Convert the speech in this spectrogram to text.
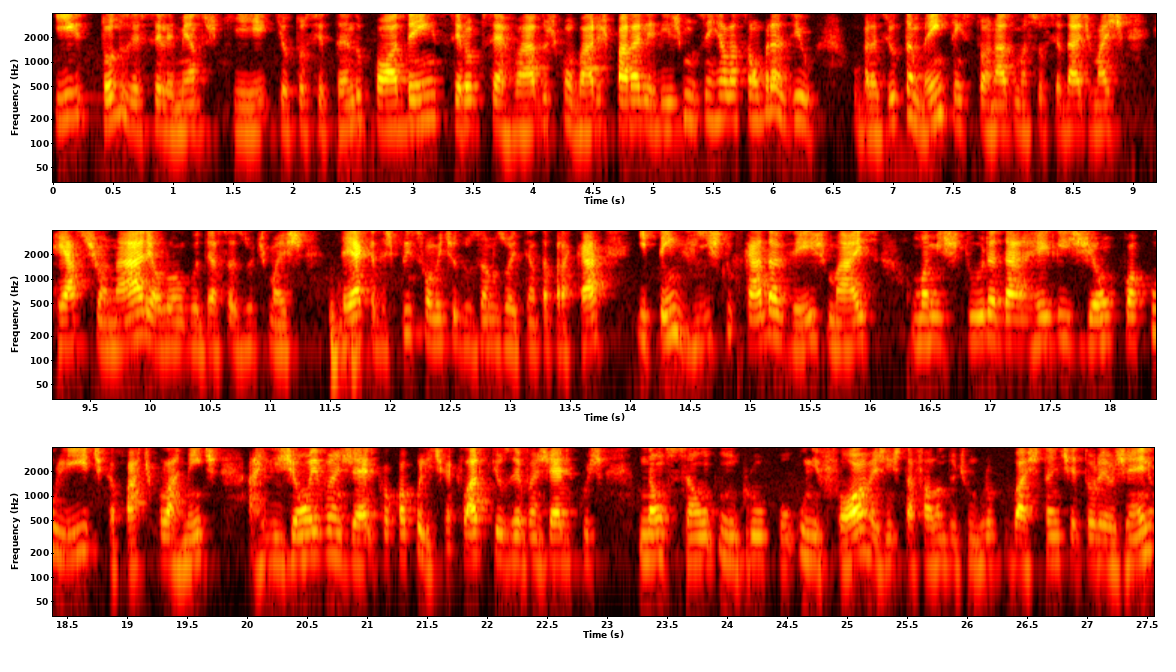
e todos esses elementos que, que eu estou citando podem ser observados com vários paralelismos em relação ao Brasil. O Brasil também tem se tornado uma sociedade mais reacionária ao longo dessas últimas décadas, principalmente dos anos 80 para cá, e tem visto cada vez mais uma mistura da religião com a política, particularmente a religião evangélica com a política. É claro que os evangélicos não são um grupo uniforme, a gente está falando de um grupo bastante heterogêneo,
